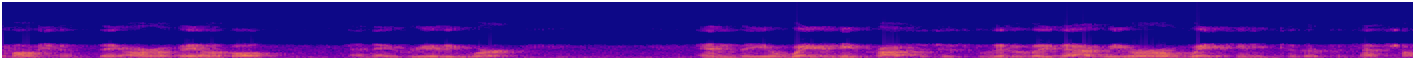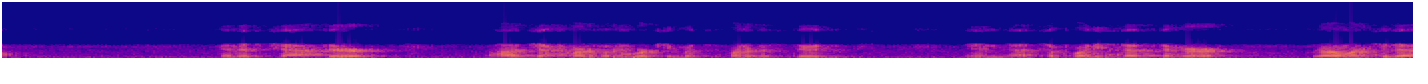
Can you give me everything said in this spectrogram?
emotions, they are available and they really work. And the awakening process is literally that. We are awakening to their potential. In this chapter, uh, Jack Kornfield was working with one of his students, and at some point he says to her, you know, I want you to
